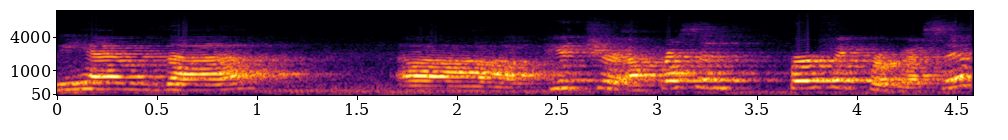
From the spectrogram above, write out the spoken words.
We have the uh, future, uh, present perfect progressive.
